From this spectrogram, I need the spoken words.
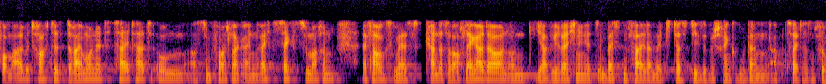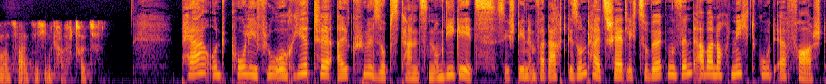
formal betrachtet drei Monate Zeit hat, um aus dem Vorschlag einen Rechtstext zu machen. Erfahrungsgemäß kann das aber auch länger dauern und ja, wir rechnen jetzt im besten Fall damit, dass diese Beschränkung dann ab 2025 in Kraft tritt per- und polyfluorierte Alkylsubstanzen. Um die geht's. Sie stehen im Verdacht, gesundheitsschädlich zu wirken, sind aber noch nicht gut erforscht.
